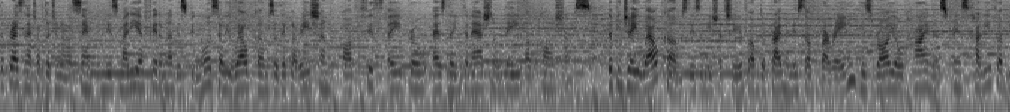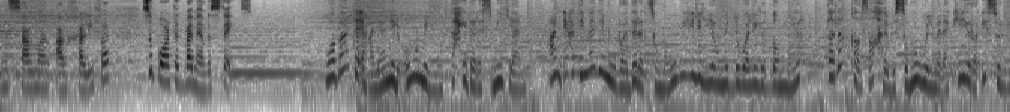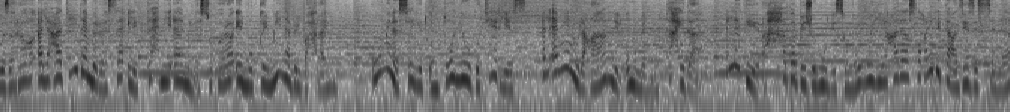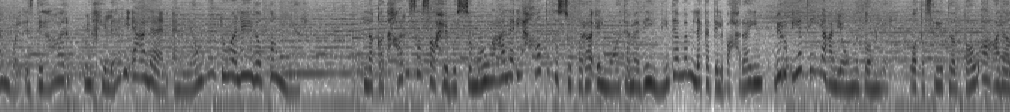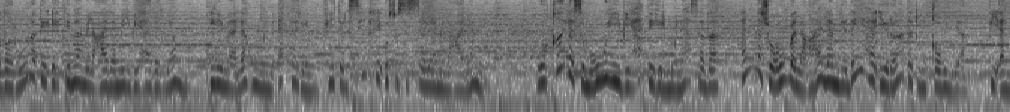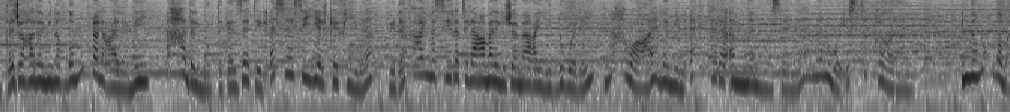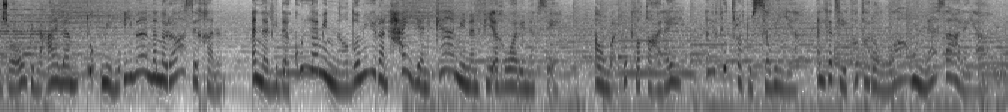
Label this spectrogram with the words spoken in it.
The President of the General Assembly, Ms. Maria Fernanda Espinosa, we welcomes the declaration of 5th April as the International Day of Conscience. The PJ welcomes this initiative of the Prime Minister of Bahrain, His Royal Highness Prince Khalifa bin Salman Al Khalifa, supported by member states. وبعد إعلان الأمم المتحدة رسمياً عن اعتماد مبادرة سموه لليوم الدولي للضمير تلقى صاحب السمو الملكي رئيس الوزراء العديد من رسائل التهنئة من السفراء المقيمين بالبحرين ومن السيد أنطونيو غوتيريس الأمين العام للأمم المتحدة الذي رحب بجهود سموه على صعيد تعزيز السلام والازدهار من خلال إعلان اليوم الدولي للضمير. لقد حرص صاحب السمو على إحاطة السفراء المعتمدين لدى مملكة البحرين برؤيته عن يوم الضمير وتسليط الضوء على ضرورة الاهتمام العالمي بهذا اليوم لما له من أثر في ترسيخ أسس السلام العالمي. وقال سموه بهذه المناسبة أن شعوب العالم لديها إرادة قوية في أن تجعل من الضمير العالمي أحد المرتكزات الأساسية الكفيلة بدفع مسيرة العمل الجماعي الدولي نحو عالم أكثر أمناً وسلاماً واستقراراً. إن معظم شعوب العالم تؤمن إيماناً راسخاً أن لدى كل منا ضميراً حياً كامناً في أغوار نفسه، أو ما يطلق عليه الفطرة السوية التي فطر الله الناس عليها.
